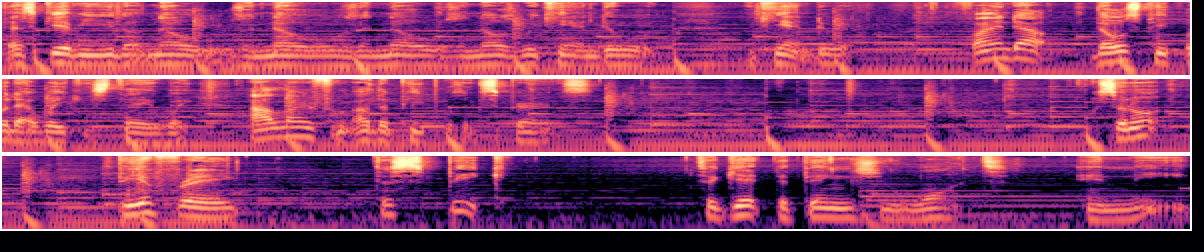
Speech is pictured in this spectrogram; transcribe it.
that's giving you the no's and no's and no's and no's. We can't do it. We can't do it. Find out those people that way you can stay away. I learned from other people's experience. So don't be afraid to speak to get the things you want and need.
